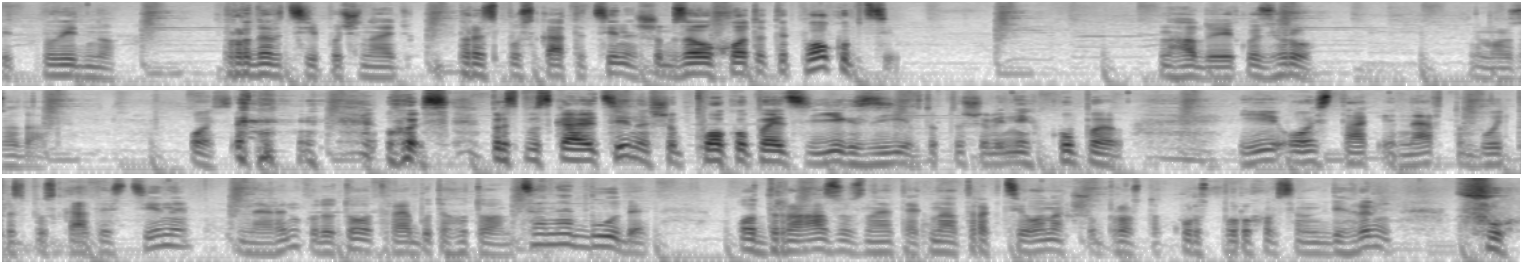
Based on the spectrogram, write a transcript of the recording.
Відповідно, продавці починають приспускати ціни, щоб заохотити покупців. Нагадую якусь гру. Не можу згадати. Ось. ось приспускають ціни, щоб покупець їх з'їв, тобто, щоб він їх купив. І ось так інертно будуть приспускатись ціни на ринку, до того треба бути готовим. Це не буде одразу, знаєте, як на атракціонах, що просто курс порухався на 2 гривні, фух,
